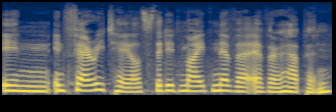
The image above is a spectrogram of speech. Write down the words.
in, in fairy tales that it might never ever happen.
